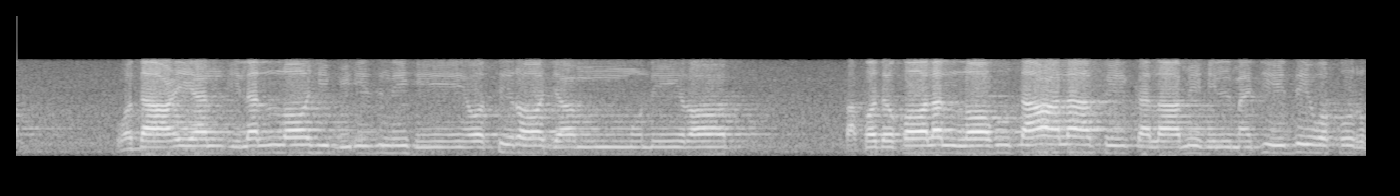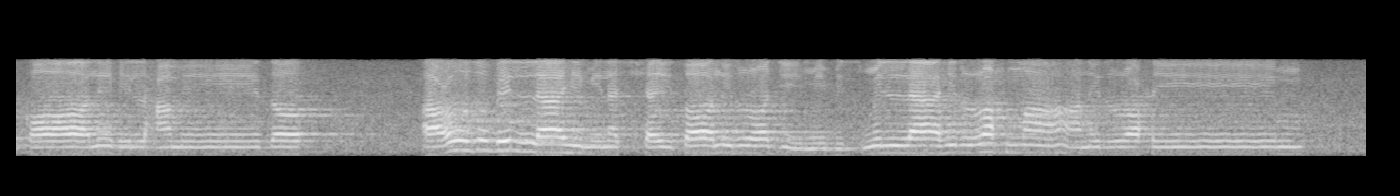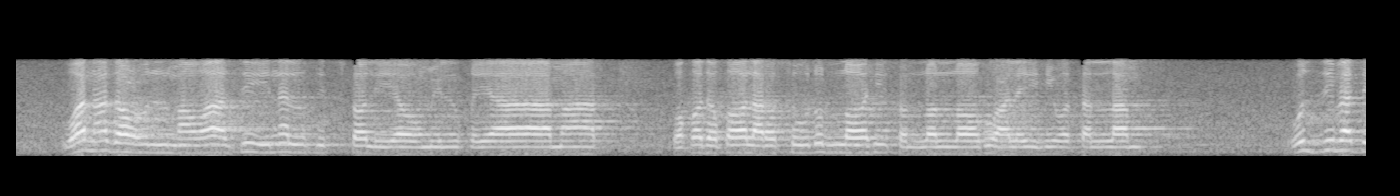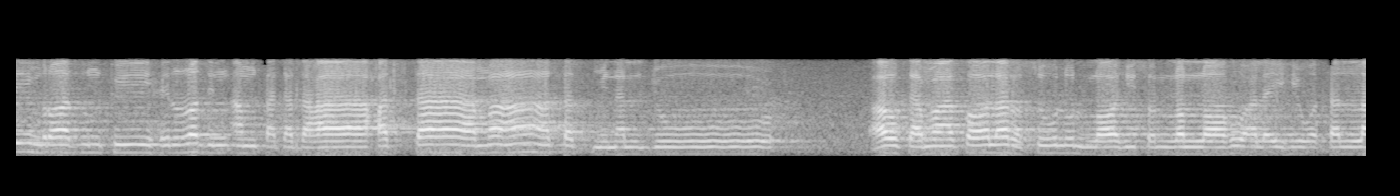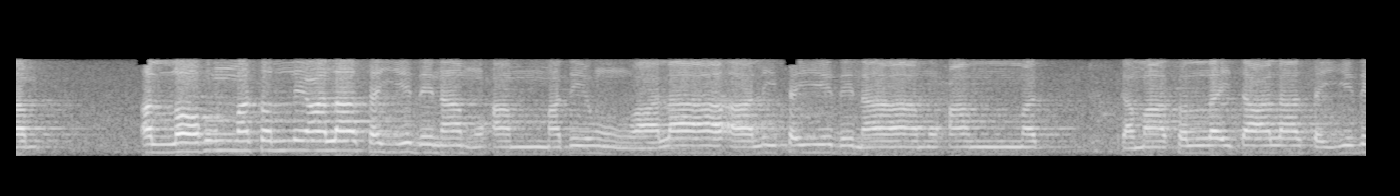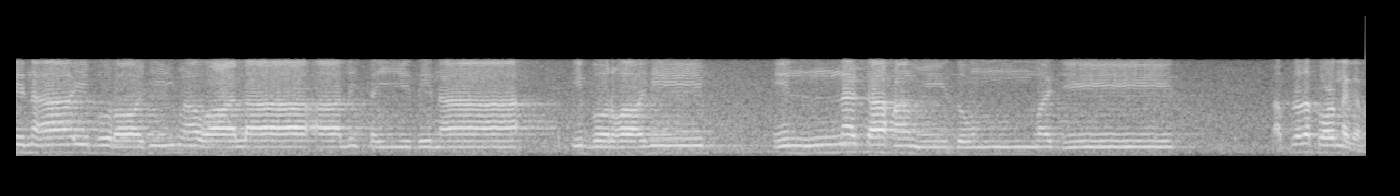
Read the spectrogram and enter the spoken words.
وداعيا إلى الله بإذنه وسراجا منيرا. فقد قال الله تعالى في كلامه المجيد وفرقانه الحميد. أعوذ بالله من الشيطان الرجيم. بسم الله الرحمن الرحيم. ونضع الموازين القسط ليوم القيامة. وقد قال رسول الله صلى الله عليه وسلم أذبت امرأة في حرة أمسكتها حتى ماتت من الجوع. أو كما قال رسول الله صلى الله عليه وسلم اللهم صل على سيدنا محمد وعلى آل سيدنا محمد كما صليت على سيدنا إبراهيم وعلى آل سيدنا إبراهيم إنك حميد مجيد আপনারা পড়েন না কেন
